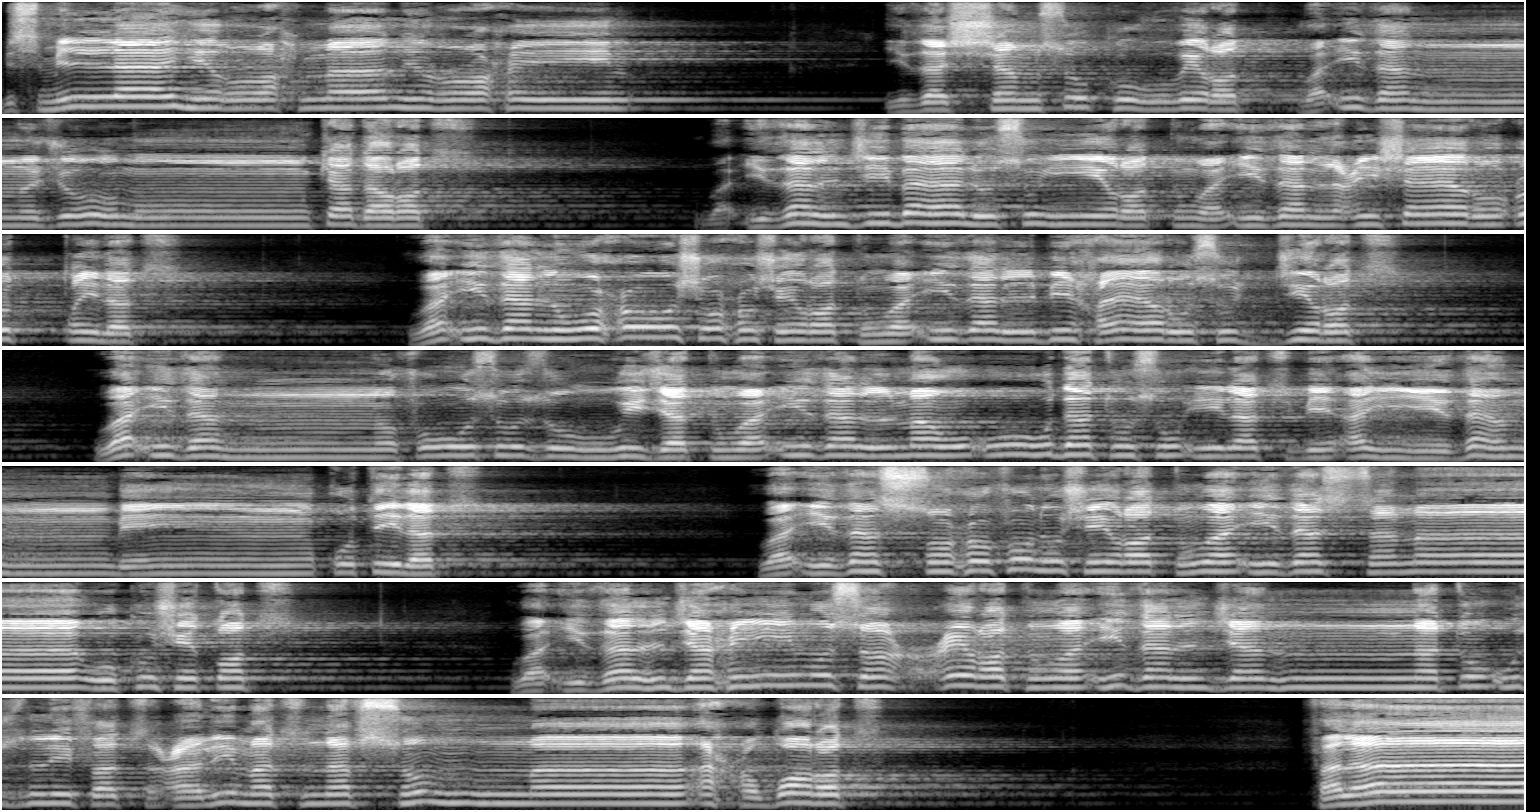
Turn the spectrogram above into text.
بسم الله الرحمن الرحيم. إذا الشمس كورت وإذا النجوم انكدرت وإذا الجبال سيرت وإذا العشار عطلت وإذا الوحوش حشرت وإذا البحار سجرت واذا النفوس زوجت واذا الموءوده سئلت باي ذنب قتلت واذا الصحف نشرت واذا السماء كشطت واذا الجحيم سعرت واذا الجنه ازلفت علمت نفس ما احضرت فلا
